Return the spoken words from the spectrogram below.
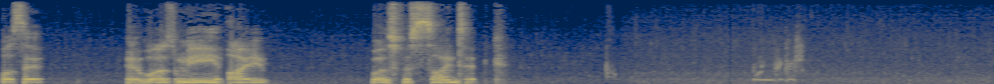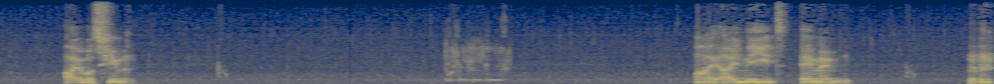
Was it? It was me, I was for scientific. I was human. I I need a moment.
